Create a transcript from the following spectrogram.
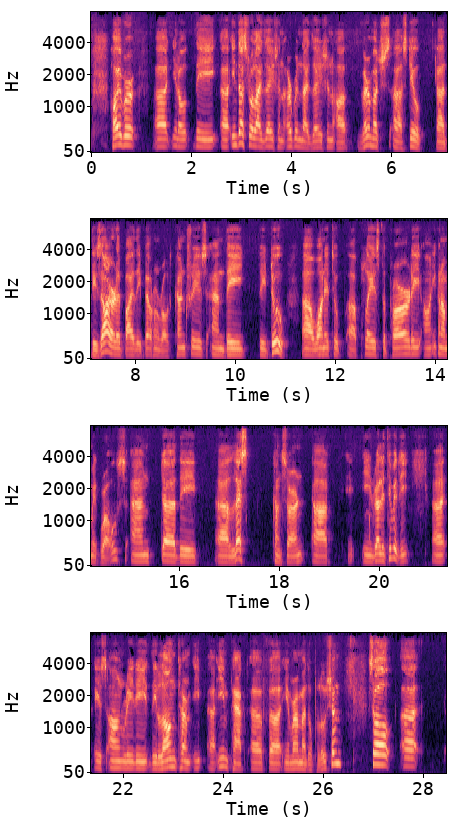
However, uh, you know, the uh, industrialization, urbanization are very much uh, still uh, desired by the Belt and Road countries, and they they do wanted to place the priority on economic growth, and the less concern in relativity uh, is on really the long-term e- uh, impact of uh, environmental pollution. So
